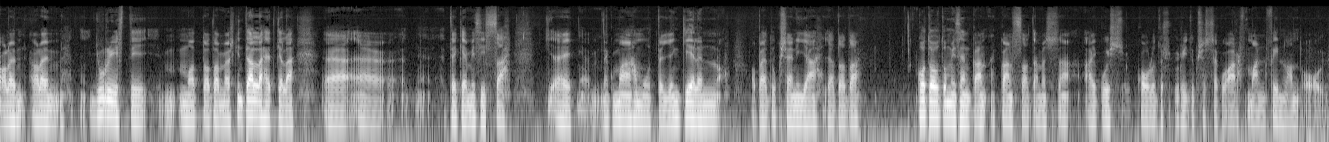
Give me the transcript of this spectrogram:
olen, olen juristi, mutta tota, myöskin tällä hetkellä ää, äh, äh, tekemisissä niin maahanmuuttajien kielen opetuksen ja, ja tota, kotoutumisen kan, kanssa tämmöisessä aikuiskoulutusyrityksessä kuin Arfman Finland Oy.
